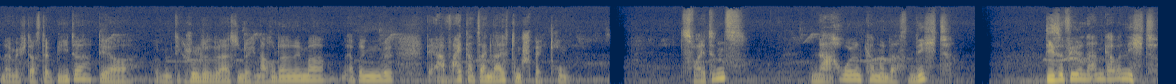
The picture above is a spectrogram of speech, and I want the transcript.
nämlich dass der Bieter, der ähm, die geschuldete Leistung durch Nachunternehmer erbringen will, der erweitert sein Leistungsspektrum. Zweitens, nachholen kann man das nicht. Diese fehlende Angabe nicht.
